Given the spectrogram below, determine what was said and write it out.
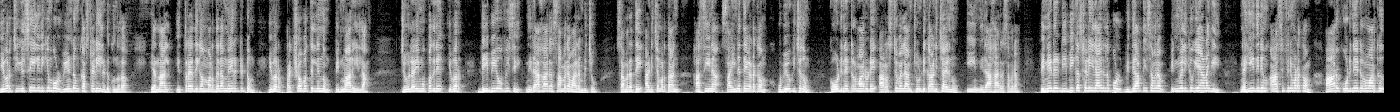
ഇവർ ചികിത്സയിലിരിക്കുമ്പോൾ വീണ്ടും കസ്റ്റഡിയിലെടുക്കുന്നത്. എന്നാൽ ഇത്രയധികം മർദ്ദനം നേരിട്ടിട്ടും ഇവർ പ്രക്ഷോഭത്തിൽ നിന്നും പിന്മാറിയില്ല. ജൂലൈ മുപ്പതിന് ഇവർ ഡി ബി ഓഫീസിൽ നിരാഹാര സമരം ആരംഭിച്ചു. സമരത്തെ അടിച്ചമർത്താൻ ഹസീന സൈന്യത്തെ അടക്കം ഉപയോഗിച്ചതും കോർഡിനേറ്റർമാരുടെ അറസ്റ്റുമെല്ലാം ചൂണ്ടിക്കാണിച്ചായിരുന്നു ഈ നിരാഹാര സമരം. പിന്നീട് ഡി ബി കസ്റ്റഡിയിലായിരുന്നപ്പോൾ വിദ്യാർത്ഥി സമരം പിൻവലിക്കുകയാണെങ്കിൽ നഹീദിനും ആസിഫിനുമടക്കം ആറ് കോർഡിനേറ്റർമാർക്ക്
